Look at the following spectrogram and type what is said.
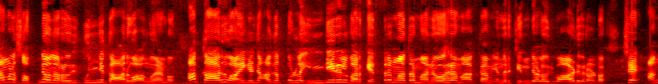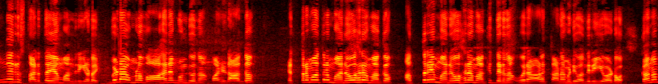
നമ്മുടെ സ്വപ്നം എന്ന് പറഞ്ഞാൽ ഒരു കുഞ്ഞു കാറ് വാങ്ങുകയാണോ ആ കാർ വാങ്ങിക്കഴിഞ്ഞാൽ അകത്തുള്ള ഇന്റീരിയൽ വർക്ക് എത്രമാത്രം മനോഹരമാക്കാം എന്നൊരു ചിന്തയുള്ള ഒരുപാട് പേരുണ്ടോ? പക്ഷെ അങ്ങനെ ഒരു സ്ഥലത്ത് ഞാൻ വന്നിരിക്കട്ടോ ഇവിടെ നമ്മളെ വാഹനം കൊണ്ടുവന്ന വണ്ടിയുടെ അകം എത്രമാത്രം മനോഹരമാക്കാം അത്രയും മനോഹരമാക്കി തരുന്ന ഒരാളെ കാണാൻ വേണ്ടി വന്നിരിക്കുക കേട്ടോ കാരണം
